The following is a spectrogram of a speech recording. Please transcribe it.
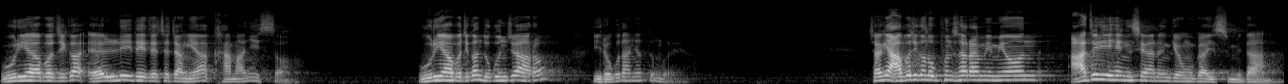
우리 아버지가 엘리 대제사장이야. 가만히 있어. 우리 아버지가 누군지 알아? 이러고 다녔던 거예요. 자기 아버지가 높은 사람이면 아들이 행세하는 경우가 있습니다.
